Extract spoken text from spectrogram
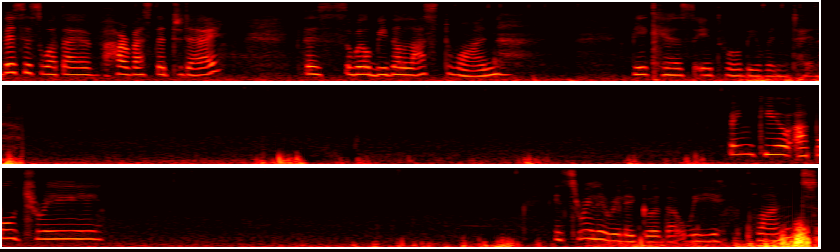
This is what I have harvested today. This will be the last one because it will be winter now. Thank you, apple tree. It's really, really good that we plant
